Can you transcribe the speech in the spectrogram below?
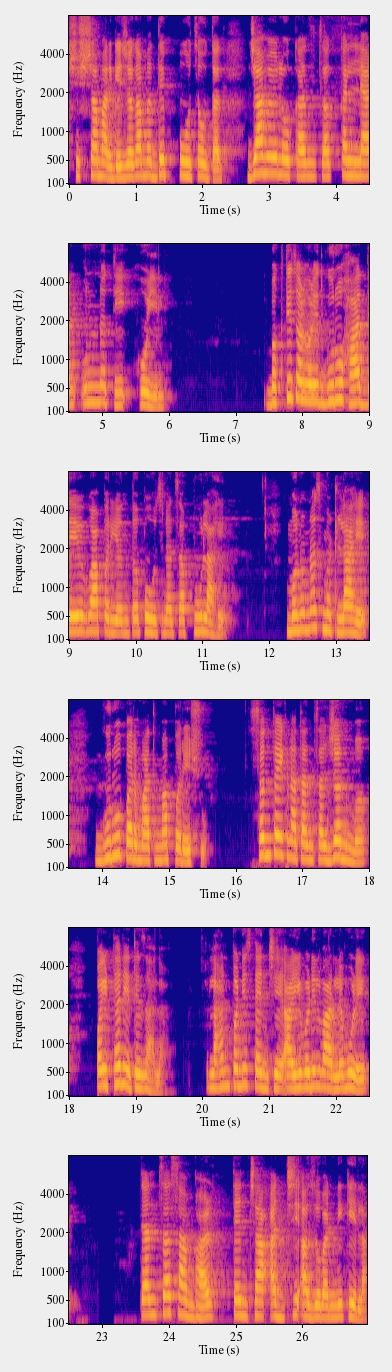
शिष्यामार्गे जगामध्ये पोहोचवतात ज्यामुळे लोकांचं कल्याण उन्नती होईल. भक्ती चळवळीत गुरु हा देवापर्यंत पोहोचण्याचा पूल आहे. म्हणूनच म्हटलं आहे गुरु परमात्मा परेशू. संत एकनाथांचा जन्म पैठण येथे झाला. लहानपणीच त्यांचे आई वडील वारल्यामुळे त्यांचा सांभाळ त्यांच्या आजी आजोबांनी केला.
